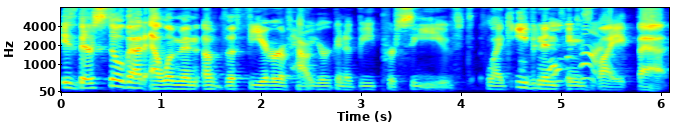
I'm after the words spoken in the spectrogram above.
Is there still that element of the fear of how you're going to be perceived? Like, even in All the things time. like that?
